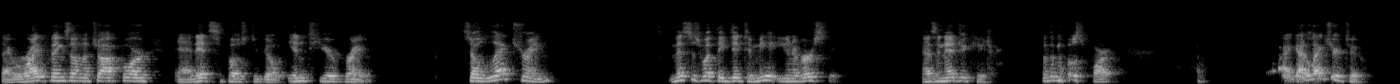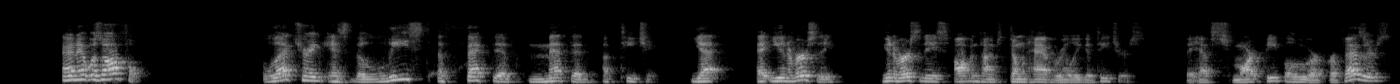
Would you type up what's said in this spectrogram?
they write things on the chalkboard, and it's supposed to go into your brain. So lecturing, this is what they did to me at university as an educator, for the most part. I got lectured to, and it was awful. Lecturing is the least effective method of teaching. Yet at university, universities oftentimes don't have really good teachers. They have smart people who are professors,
